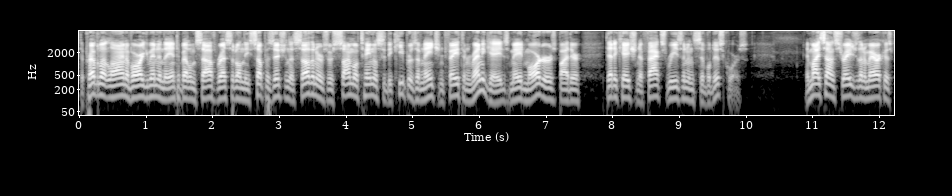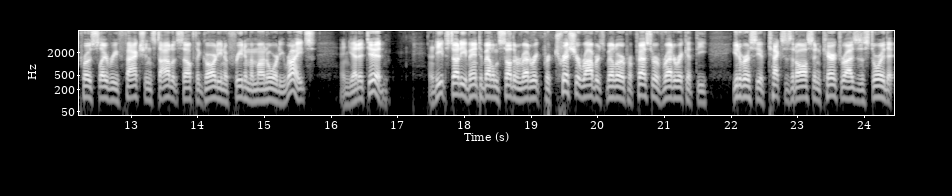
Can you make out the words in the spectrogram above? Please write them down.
The prevalent line of argument in the antebellum South rested on the supposition that Southerners were simultaneously the keepers of an ancient faith and renegades made martyrs by their dedication to facts, reason, and civil discourse. It might sound strange that America's pro slavery faction styled itself the guardian of freedom and minority rights, and yet it did. In a deep study of antebellum Southern rhetoric, Patricia Roberts Miller, a professor of rhetoric at the University of Texas at Austin, characterizes a story that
